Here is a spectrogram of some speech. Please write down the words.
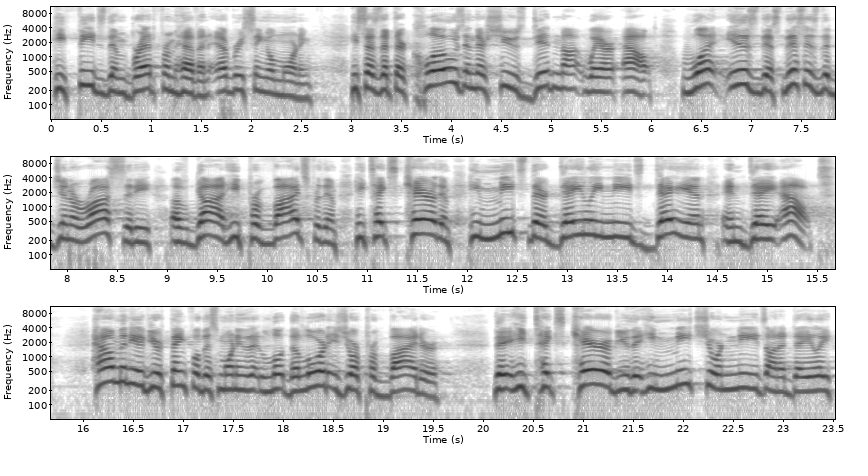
He feeds them bread from heaven every single morning. He says that their clothes and their shoes did not wear out. What is this? This is the generosity of God. He provides for them, He takes care of them, He meets their daily needs day in and day out. How many of you are thankful this morning that the Lord is your provider? That He takes care of you, that He meets your needs on a daily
